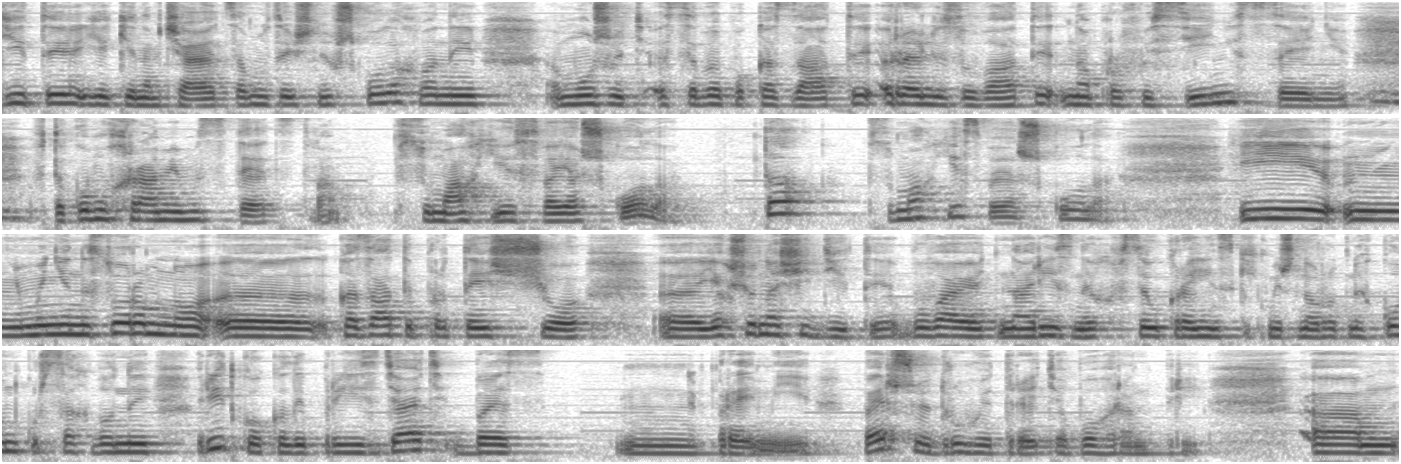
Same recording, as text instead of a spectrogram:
Діти, які навчаються в музичних школах, вони можуть себе показати, реалізувати на професійній сцені, в такому храмі мистецтва. В Сумах є своя школа. Так. Сумах є своя школа. І мені не соромно е, казати про те, що е, якщо наші діти бувають на різних всеукраїнських міжнародних конкурсах, вони рідко коли приїздять без премії першої, другої, третьої або гран-прі. Ем,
